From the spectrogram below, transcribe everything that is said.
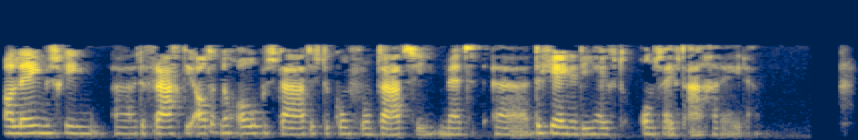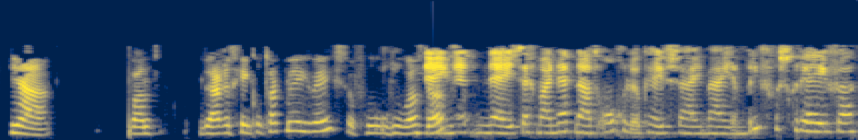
Alleen misschien eh, de vraag die altijd nog open staat, is de confrontatie met eh, degene die heeft, ons heeft aangereden. Ja, want daar is geen contact mee geweest? Of hoe, hoe was Nee, dat? net- nee, zeg maar net na het ongeluk heeft zij mij een brief geschreven.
